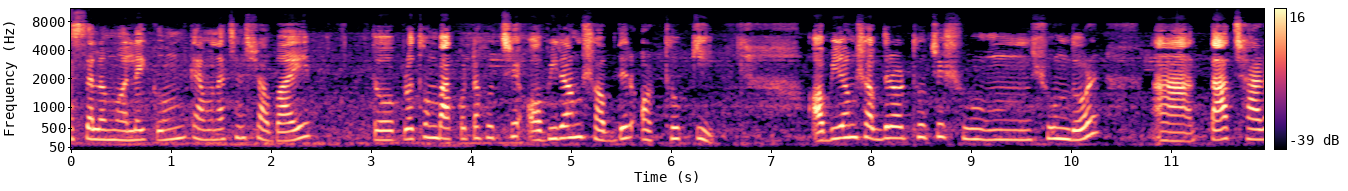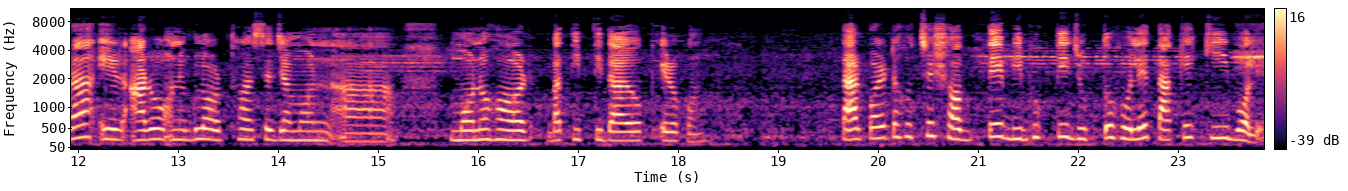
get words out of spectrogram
আসসালামু আলাইকুম, কেমন আছেন সবাই? তো প্রথম বাক্যটা হচ্ছে, অবিরাম শব্দের অর্থ কি? অবিরাম শব্দের অর্থ হচ্ছে সুন্দর। তাছাড়া এর আরও অনেকগুলো অর্থ আছে, যেমন মনোহর বা তৃপ্তিদায়ক, এরকম। তারপরেটা হচ্ছে, শব্দে বিভক্তি যুক্ত হলে তাকে কি বলে?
